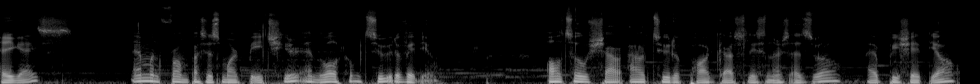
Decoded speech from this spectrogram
Hey guys, Eman from Pastor Smart here and welcome to the video. Also, shout out to the podcast listeners as well. I appreciate y'all.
